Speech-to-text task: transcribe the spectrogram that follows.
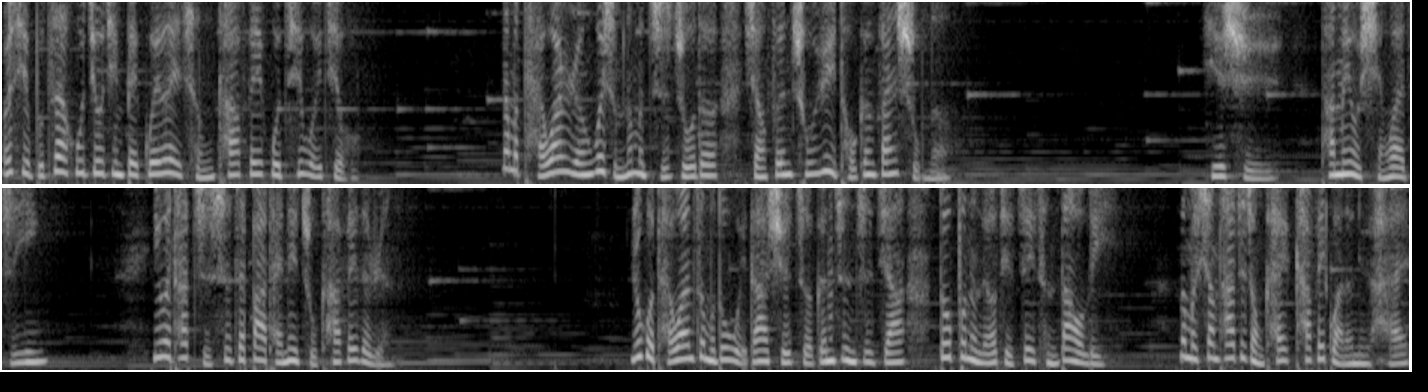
而且不在乎究竟被归类成咖啡或鸡尾酒，那么台湾人为什么那么执着的想分出芋头跟番薯呢？也许他没有弦外之音，因为他只是在吧台内煮咖啡的人。如果台湾这么多伟大学者跟政治家都不能了解这层道理，那么像他这种开咖啡馆的女孩，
